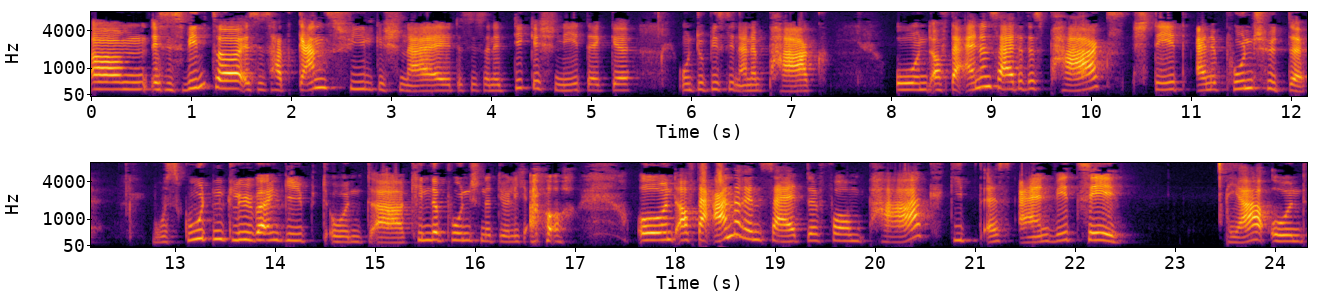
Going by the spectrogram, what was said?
ähm, es ist Winter, es ist, hat ganz viel geschneit, es ist eine dicke Schneedecke und du bist in einem Park. Und auf der einen Seite des Parks steht eine Punschhütte, wo es guten Glühwein gibt und äh, Kinderpunsch natürlich auch. Und auf der anderen Seite vom Park gibt es ein WC. Ja, und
